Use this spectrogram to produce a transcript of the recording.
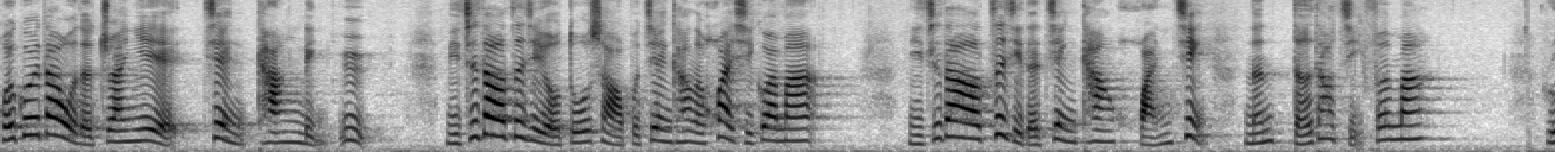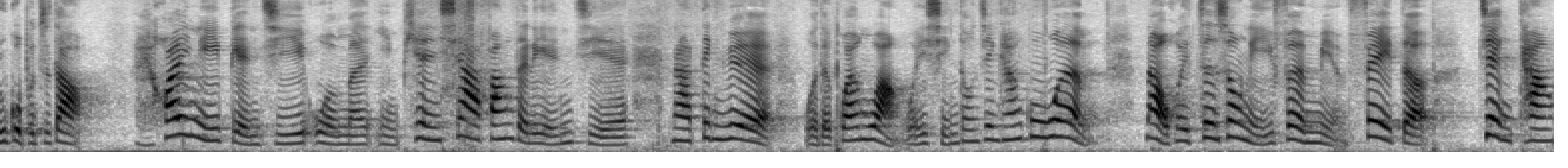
回归到我的专业健康领域，你知道自己有多少不健康的坏习惯吗？你知道自己的健康环境能得到几分吗？如果不知道，哎，欢迎你点击我们影片下方的链接，那订阅我的官网为行动健康顾问，那我会赠送你一份免费的健康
